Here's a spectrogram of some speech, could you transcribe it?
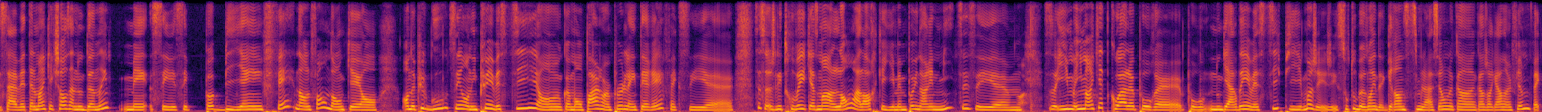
ça avait tellement quelque chose à nous donner, mais c'est pas bien fait dans le fond. Donc euh, on on n'a plus le goût tu sais on n'est plus investi on, comme on perd un peu l'intérêt. Fait que c'est euh, c'est ça je l'ai trouvé quasiment long alors qu'il est même pas une heure et demie tu sais c'est euh, il, il, manquait de quoi là pour pour nous garder investis. Puis moi j'ai surtout besoin de grandes stimulations là, quand quand je regarde un film. Fait que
